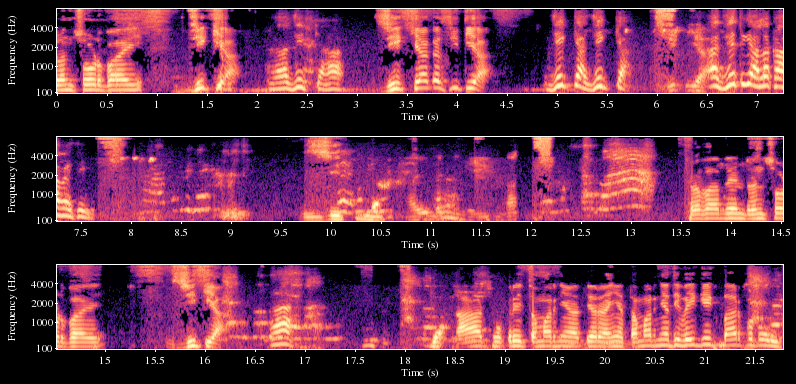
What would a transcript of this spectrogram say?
રણછોડભાઈ જીક્યા હા જીત્યા હા. જીક્યા કે જીત્યા? જીત્યા જીત્યા. જીત્યા લખાવે છે. પ્રભાબેન રણછોડભાઈ જીત્યા. આ છોકરી તમારી ત્યાં અત્યારે અહીંયા તમારી ત્યાંથી વહી ગઈ બાર પટોળી?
